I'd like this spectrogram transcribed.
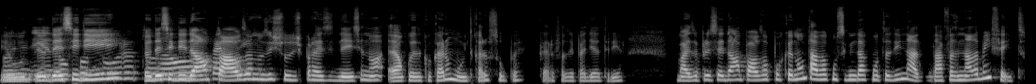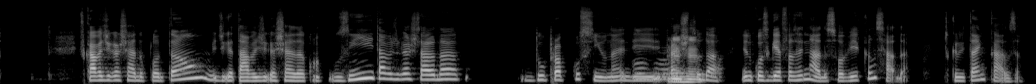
Eu, dia, eu decidi, futuro, tu eu decidi dar uma pausa nos pretende. estudos para residência. Não, é uma coisa que eu quero muito, quero super, quero fazer pediatria. Mas eu precisei dar uma pausa porque eu não estava conseguindo dar conta de nada, não estava fazendo nada bem feito. Ficava desgastada do plantão, me desga- tava desgastada com a cozinha e estava desgastada da- do próprio cursinho, né, de, Uhum. para Uhum. estudar. Eu não conseguia fazer nada, só via cansada, porque ele tá em casa.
